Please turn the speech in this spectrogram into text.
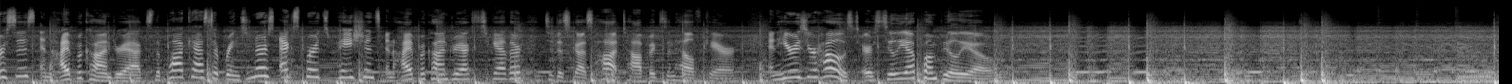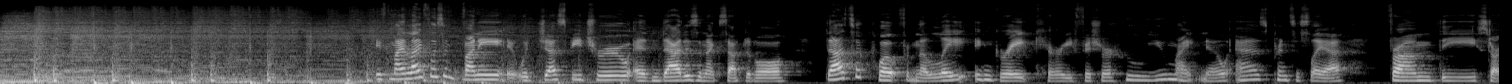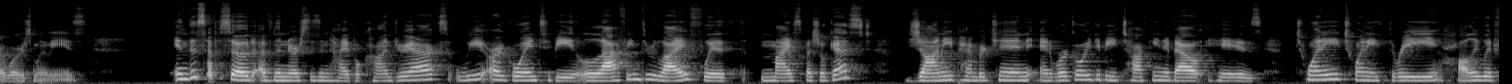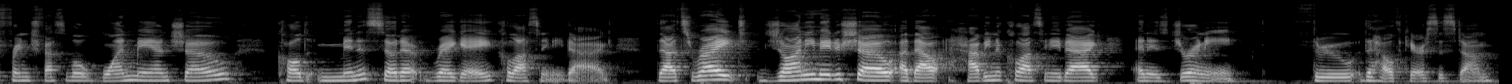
Nurses and Hypochondriacs, the podcast that brings nurse experts, patients, and hypochondriacs together to discuss hot topics in healthcare. And here is your host, Ercilia Pompilio. If my life wasn't funny, it would just be true, and that is unacceptable. That's a quote from the late and great Carrie Fisher, who you might know as Princess Leia from the Star Wars movies. In this episode of the Nurses and Hypochondriacs, we are going to be laughing through life with my special guest, Johnny Pemberton, and we're going to be talking about his 2023 Hollywood Fringe Festival one man show called Minnesota Reggae Colostomy Bag. That's right, Johnny made a show about having a colostomy bag and his journey through the healthcare system.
